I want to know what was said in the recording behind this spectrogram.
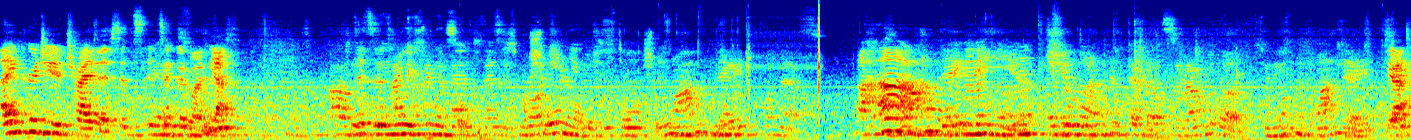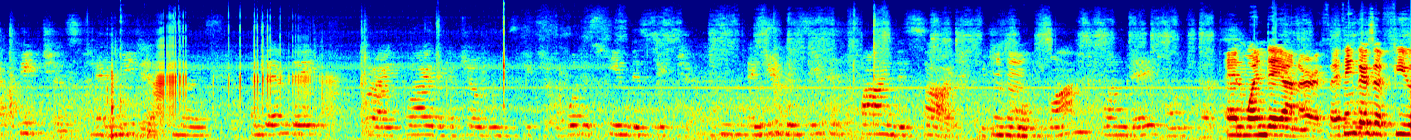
I encourage you to try this. It's it's a good one. Yeah. Uh, this is, I recommend this is uh-huh. They, they hear children and adults around the world one day yeah. take pictures and read. Nice. And then they write why they have chosen this picture or what is in this picture. Mm-hmm. And you can, find this site, which mm -hmm. is mm-hmm. one, one day on Earth. And one day on Earth. I think there's a few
